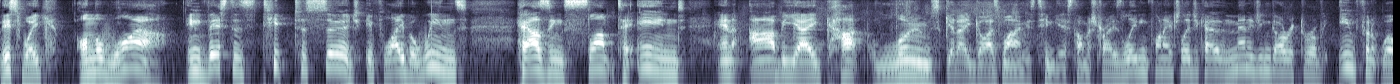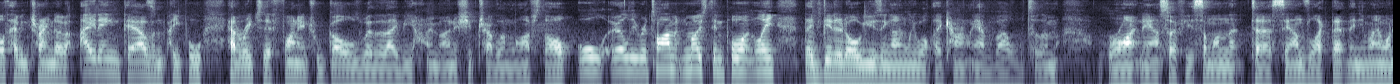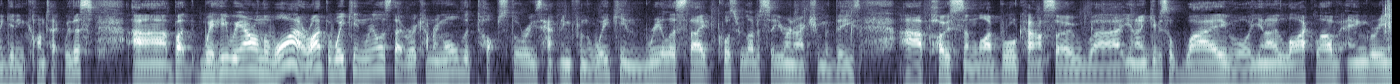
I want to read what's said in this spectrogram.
This week on The Wire, investors tip to surge if Labor wins, housing slump to end, and RBA cut looms. G'day guys, my name is Tim Guest. I'm Australia's leading financial educator and managing director of Infinite Wealth, having trained over 18,000 people how to reach their financial goals, whether they be home ownership, travel and lifestyle, all early retirement. Most importantly, they did it all using only what they currently have available to them right now. So if you're someone that uh, sounds like that, then you may want to get in contact with us. Uh, but we're here we are on the wire, right? The week in real estate. We're covering all the top stories happening from the week in real estate. Of course, we love to see your interaction with these uh, posts and live broadcasts. So uh, you know, give us a wave or you know, like, love, angry.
